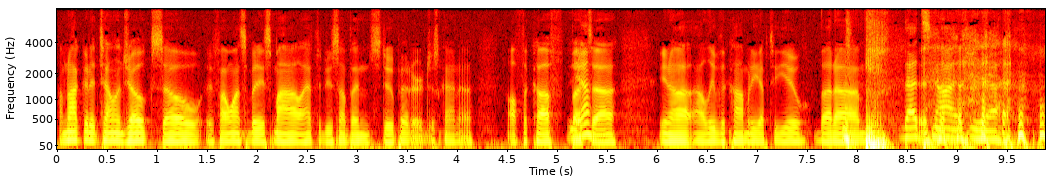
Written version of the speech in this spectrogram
I'm not good at telling jokes, so if I want somebody to smile, I have to do something stupid or just kind of off the cuff. But Yeah. uh, you know, I'll leave the comedy up to you. But um, That's not. yeah.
